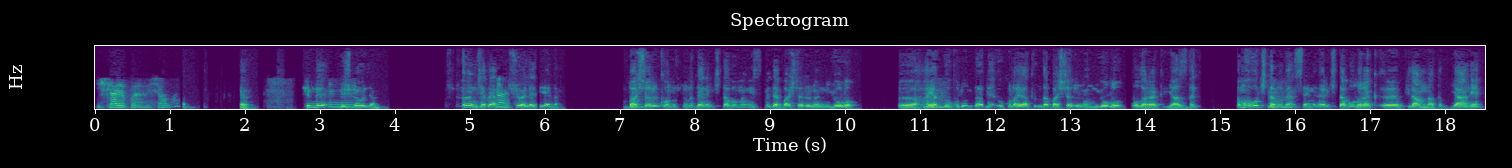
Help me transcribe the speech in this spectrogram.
işler yaparız inşallah. Şimdi Ee, Büşra Hocam, önce ben Evet. şöyle diyelim. Başarı konusunu benim kitabımın ismi de Başarının Yolu. Ee, hayat Hı hı. okulunda ve okul hayatında başarının yolu olarak yazdık. Ama o kitabı Hı hı. ben seminer kitabı olarak e, planladım. Yani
